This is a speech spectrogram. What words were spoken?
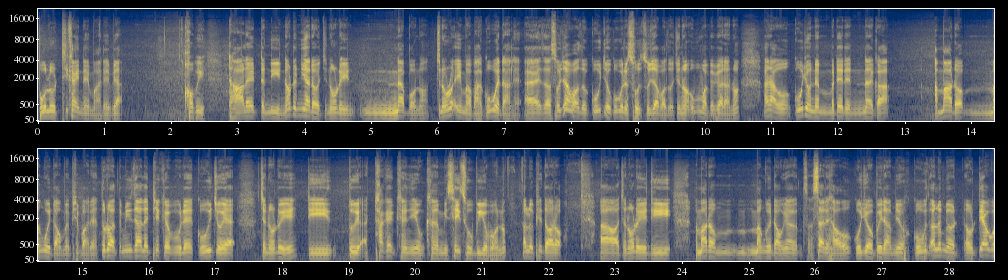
ပိုလို့ထိခိုက်နိုင်ပါတယ်ဗျဟုတ်ပြီ ဒါလည်းတနည်းနောက်တနည်းကတော့ကျွန်တော်တို့နတ်ပေါ့နော်ကျွန်တော်တို့အိမ်မှာဘာကိုးဝယ်တာလဲအဲဆိုဆိုကြပါစို့ကိုးကြုံကိုးဝယ်ဆိုဆိုကြပါစို့ကျွန်တော်ဥပမာပြပြတာနော်အဲ့ဒါကိုကိုးကြုံနဲ့မတည့်တဲ့နတ်ကအမတော့မငွေတောင်ပဲဖြစ်ပါတယ်သူတို့ကတမီးစားလည်းဖြစ်ခဲ့ဘူးတယ်ကိုကြီးကျော်ရဲ့ကျွန်တော်တို့ဒီ သူ့ရဲ့အထက်ခက်ခံကြီးကိုခံပြီးစိတ်ဆိုးပြီးတော့ဗောနော်အဲ့လိုဖြစ်သွားတော့အာကျွန်တော်တို့ဒီအမတော့မငွေတောင်ရဆက်တဲ့ဟာကိုကိုကျော်ပေးတာမျိုးကိုအဲ့လိုမျိုးဟိုတယောက်က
